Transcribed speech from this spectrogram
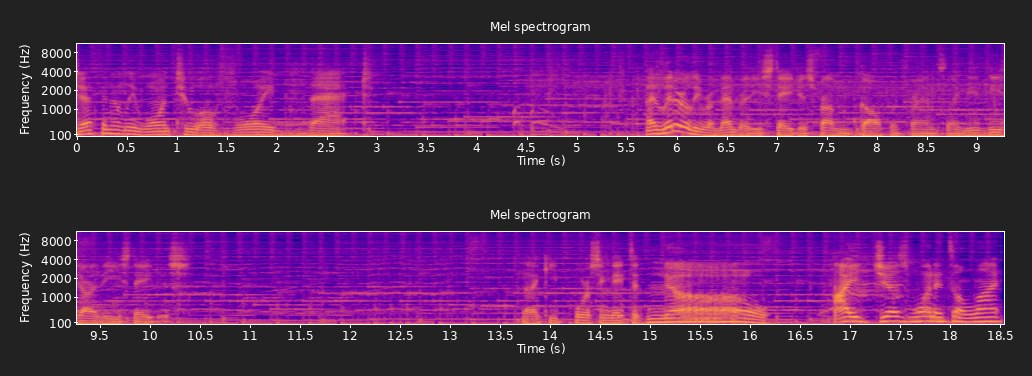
definitely want to avoid that. I literally remember these stages from Golf with Friends. Like, these, these are these stages. That I keep forcing Nate to- No! I just wanted to lie-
